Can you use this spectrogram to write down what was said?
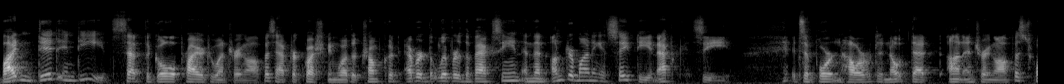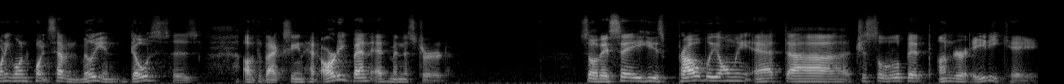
Biden did indeed set the goal prior to entering office after questioning whether Trump could ever deliver the vaccine and then undermining its safety and efficacy. It's important, however, to note that on entering office, 21.7 million doses of the vaccine had already been administered. So they say he's probably only at uh, just a little bit under 80K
